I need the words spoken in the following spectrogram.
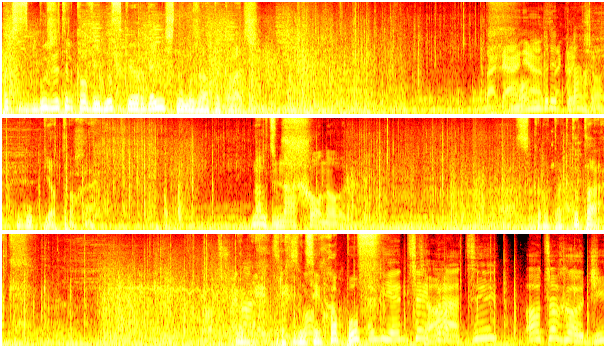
Pocisk burzy tylko w jednostki organiczne może atakować. Mądry plan. Głupio trochę. No ale cóż, Na honor. skoro tak, to tak. Dobra, trochę więcej chłopów. Więcej pracy? O co chodzi?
